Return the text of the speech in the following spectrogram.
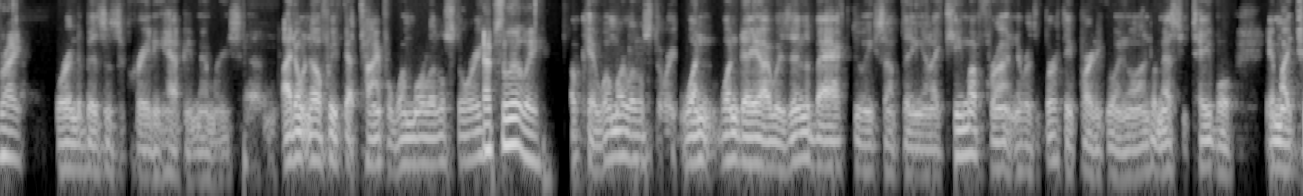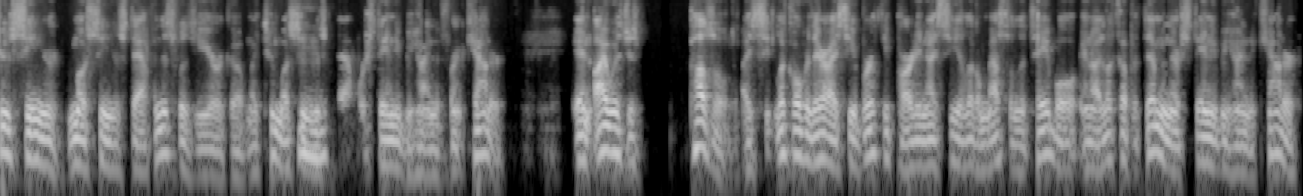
Right. We're in the business of creating happy memories. Um, I don't know if we've got time for one more little story. Absolutely. Okay, one more little story. One one day I was in the back doing something and I came up front and there was a birthday party going on, a messy table, and my two senior, most senior staff, and this was a year ago, my two most senior staff were standing behind the front counter. And I was just puzzled. I see look over there, I see a birthday party and I see a little mess on the table and I look up at them and they're standing behind the counter.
